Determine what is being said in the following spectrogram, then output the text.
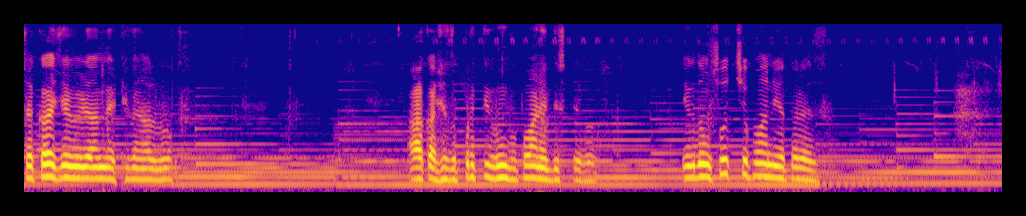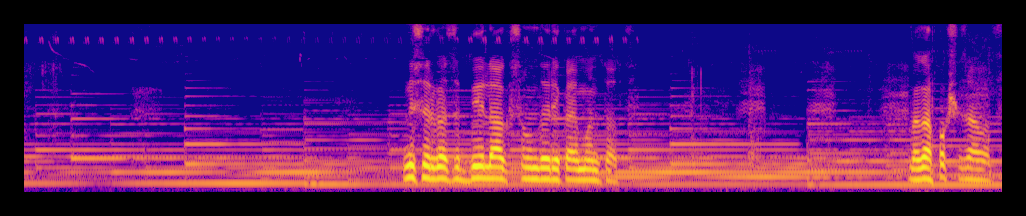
सकाळच्या वेळी आम्ही ठिकाणी आलो. आकाशाचं प्रतिबिंब पाण्यात दिसते बघ. एकदम स्वच्छ पाणी आहे तळ्याचं. निसर्गाचं बेलाग सौंदर्य काय म्हणतात? बघा पक्षीचा आवाज.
